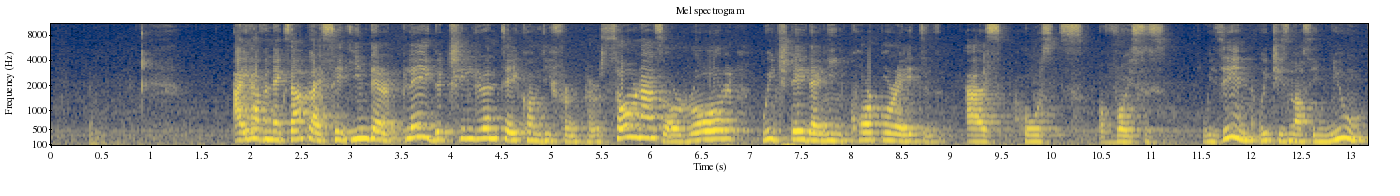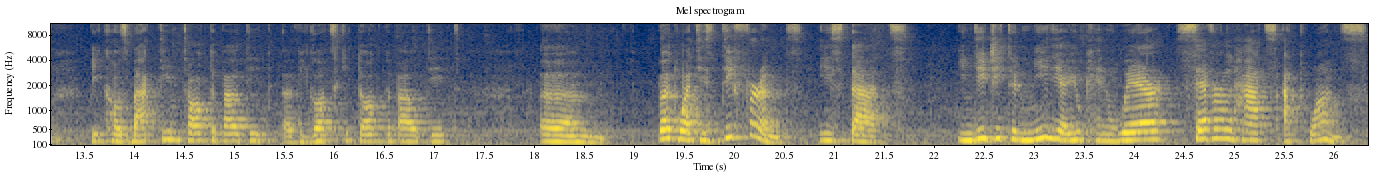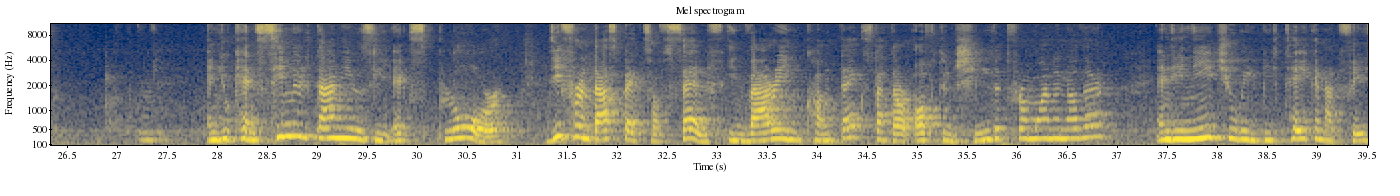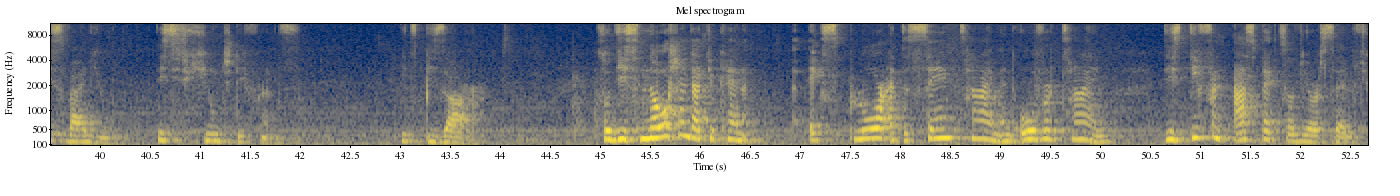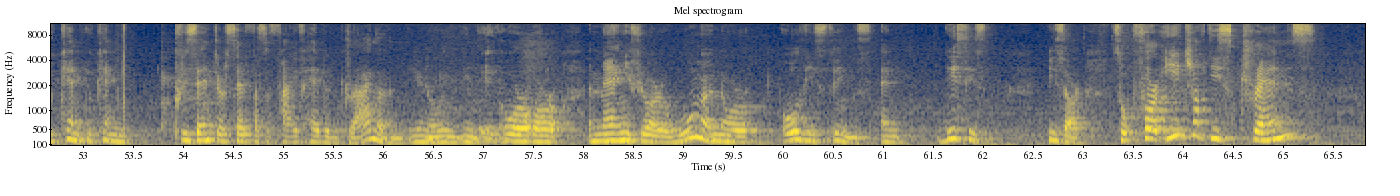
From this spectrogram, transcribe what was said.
I have an example. I say in their play, the children take on different personas or role, which they then incorporate as hosts of voices within, which is nothing new, because Bakhtin talked about it, uh, Vygotsky talked about it. Um, but what is different is that in digital media you can wear several hats at once. And you can simultaneously explore different aspects of self in varying contexts that are often shielded from one another, and in each you will be taken at face value. This is a huge difference. It's bizarre. So, this notion that you can explore at the same time and over time these different aspects of yourself, you can, you can present yourself as a five-headed dragon, you know, in, in, or, or a man if you are a woman, or all these things. And this is bizarre. So for each of these trends,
